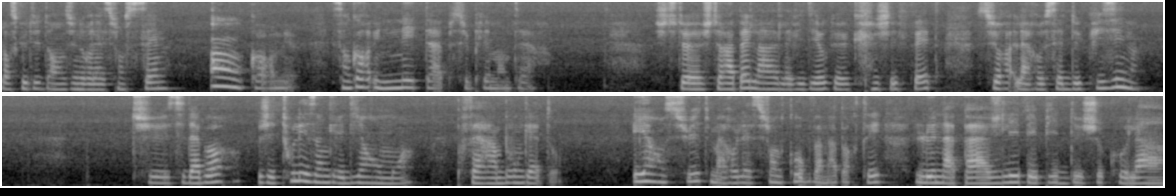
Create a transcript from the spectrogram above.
lorsque tu es dans une relation saine, encore mieux. C'est encore une étape supplémentaire. Je te, rappelle la vidéo que, que j'ai faite sur la recette de cuisine. C'est d'abord, j'ai tous les ingrédients en moi pour faire un bon gâteau. Et ensuite, ma relation de couple va m'apporter le nappage, les pépites de chocolat.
